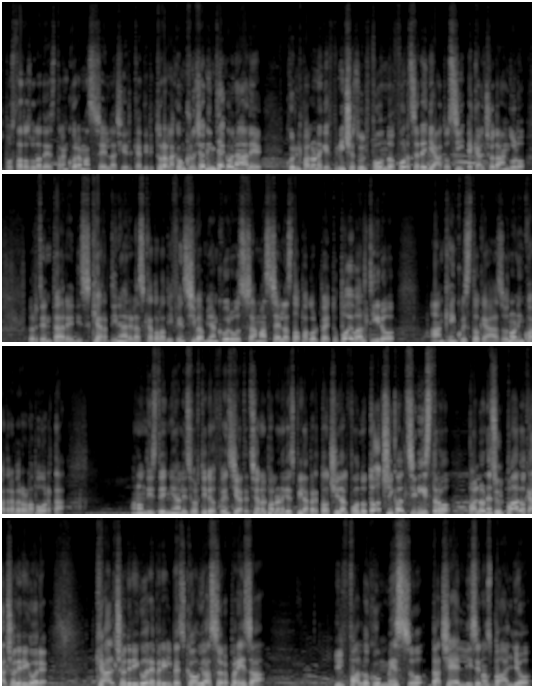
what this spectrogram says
Spostato sulla destra, ancora Massella cerca addirittura la conclusione in diagonale con il pallone che finisce sul fondo, forse deviato, sì, è calcio d'angolo per tentare di scardinare la scatola difensiva biancorossa. Massella stoppa col petto, poi va al tiro, anche in questo caso, non inquadra però la porta ma non disdegna l'esortire offensiva. Attenzione al pallone che sfila per Tocci dal fondo. Tocci col sinistro, pallone sul palo, calcio di rigore. Calcio di rigore per il Vescovio a sorpresa. Il fallo commesso da Celli, se non sbaglio.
